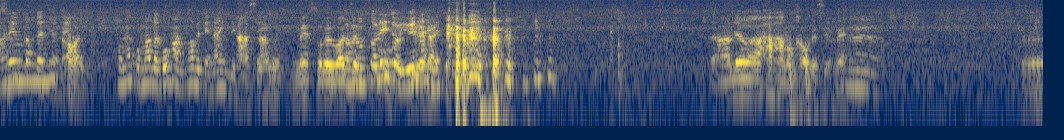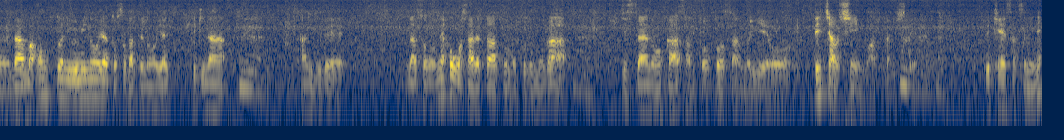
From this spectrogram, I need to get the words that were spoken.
あれよかったですよね。可愛い。この子まだご飯食べてないんですあっていう。あのね。それはあの全それ以上言えない あれは母の顔ですよね、うん、だからまあ本当に生みの親と育ての親的な感じで。だそのね保護された後の子供が実際のお母さんとお父さんの家を出ちゃうシーンもあったりして、で警察にね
